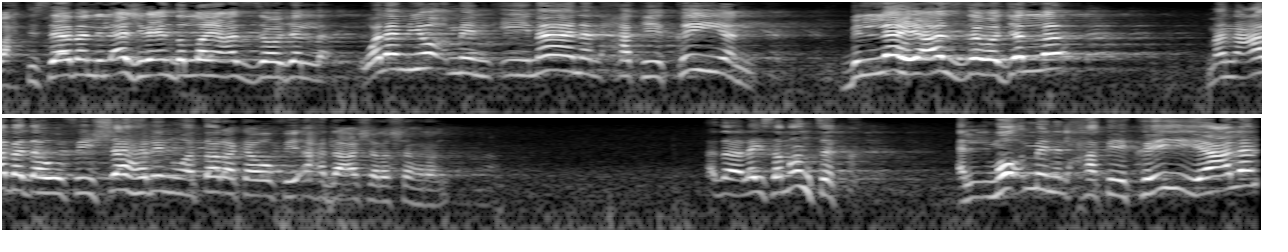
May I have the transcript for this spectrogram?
واحتسابا للأجر عند الله عز وجل. ولم يؤمن إيمانا حقيقيا بالله عز وجل من عبده في شهر وتركه في أحد عشر شهرا. هذا ليس منطق. المؤمن الحقيقي يعلم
